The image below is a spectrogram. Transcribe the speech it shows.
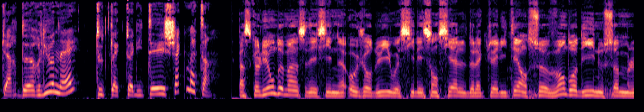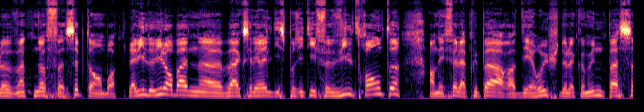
Quart d'heure lyonnais, toute l'actualité chaque matin. Parce que Lyon demain se dessine aujourd'hui, voici l'essentiel de l'actualité en ce vendredi, nous sommes le 29 septembre. La ville de Villeurbanne euh, va accélérer le dispositif Ville 30. En effet, la plupart des rues de la commune passent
